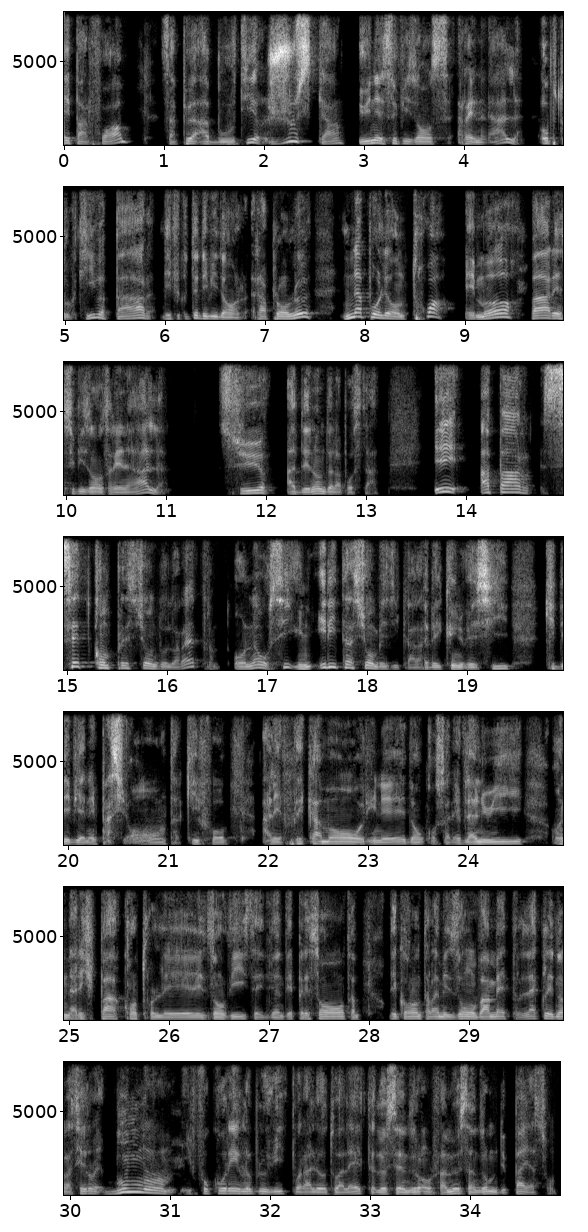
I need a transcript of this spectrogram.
et parfois, ça peut aboutir jusqu'à une insuffisance rénale obstructive par difficulté de vidange. Rappelons-le, Napoléon III est mort par insuffisance rénale sur adénome de la prostate. Et à part cette compression de l'urètre, on a aussi une irritation vésicale avec une vessie qui devient impatiente, qu'il faut aller fréquemment uriner, donc on se lève la nuit, on n'arrive pas à contrôler les envies, ça devient dépressante. Dès qu'on rentre à la maison, on va mettre la clé dans la serrure et boum, il faut courir le plus vite pour aller aux toilettes, le syndrome, le fameux syndrome du paillasson.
